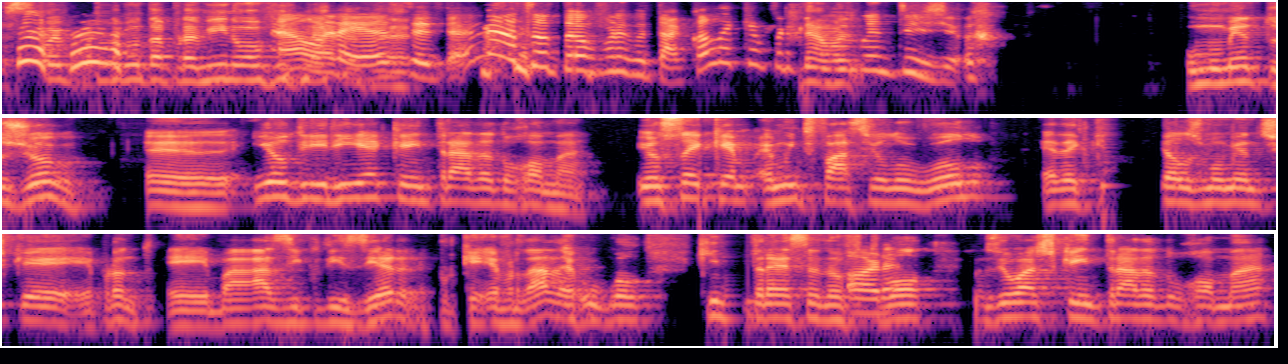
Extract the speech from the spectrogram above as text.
Se foi pergunta para mim, não ouvi Não, nada. era essa. então. Não, só estou a perguntar. Qual é que é para o mas- momento do jogo? O momento do jogo, eh, eu diria que a entrada do Román. Eu sei que é, é muito fácil o golo, é daqueles momentos que é, é, pronto, é básico dizer, porque é verdade, é o golo que interessa no Ora. futebol, mas eu acho que a entrada do Román,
